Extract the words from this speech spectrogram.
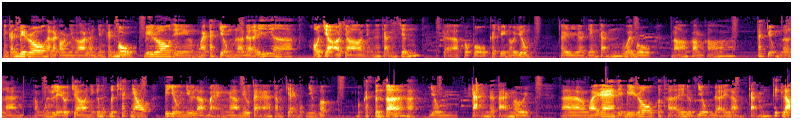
Những cảnh biro hay là còn gọi là những cảnh bù. Biro thì ngoài tác dụng là để uh, hỗ trợ cho những cái cảnh chính phục vụ cái chuyện nội dung. Thì uh, những cảnh quay bù nó còn có tác dụng nữa là nguyên liệu cho những cái mục đích khác nhau. Ví dụ như là bạn à, miêu tả tâm trạng một nhân vật một cách tinh tế ha dùng cảnh để tả người. À, ngoài ra thì biro có thể được dùng để làm cảnh thiết lập.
